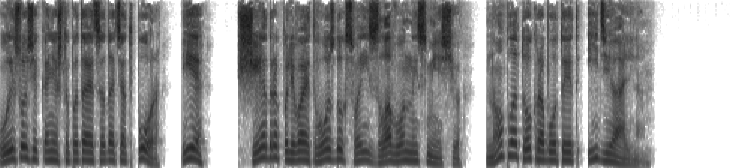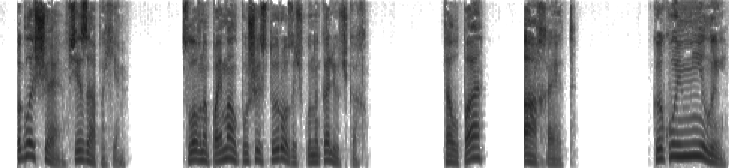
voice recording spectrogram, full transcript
Уисосик, конечно, пытается дать отпор и щедро поливает воздух своей зловонной смесью, но платок работает идеально. Поглощая все запахи. Словно поймал пушистую розочку на колючках. Толпа ахает. «Какой милый!»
